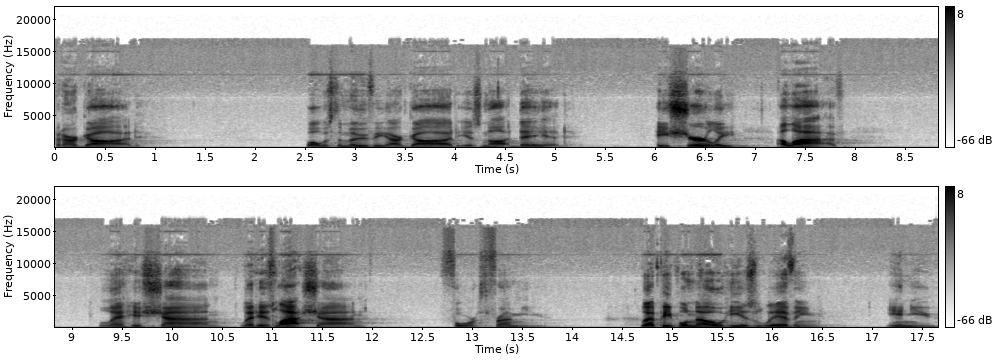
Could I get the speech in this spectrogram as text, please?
But our God what was the movie? Our God is not dead. He's surely alive. Let his shine, let his light shine forth from you. Let people know he is living in you.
